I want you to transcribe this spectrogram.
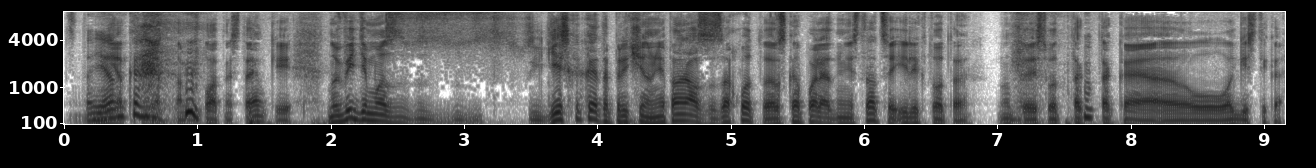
стоянка. Нет, нет, там не платной стоянки. Но, видимо, есть какая-то причина? Мне понравился заход, раскопали администрация или кто-то. Ну, то есть вот так, такая логистика.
